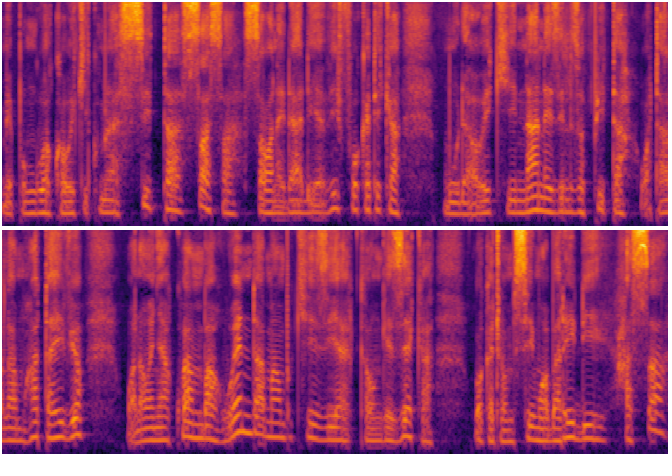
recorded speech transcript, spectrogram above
imepungua kwa wiki 16 sasa, sawa na idadi ya vifo katika muda wa wiki nane zilizopita. Wataalamu hata hivyo wanaonya kwamba huenda maambukizi yakaongezeka wakati wa msimu wa baridi, hasa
